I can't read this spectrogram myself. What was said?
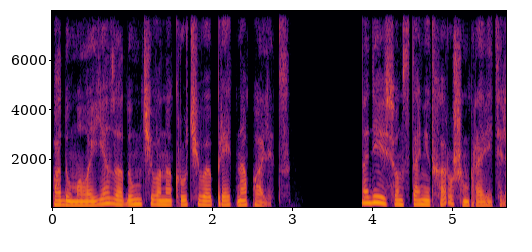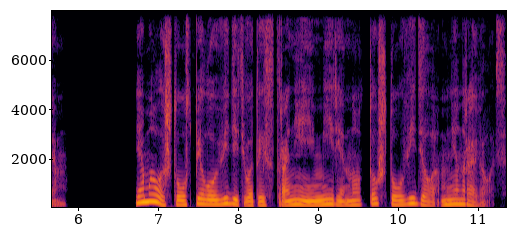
Подумала я, задумчиво накручивая прядь на палец — Надеюсь, он станет хорошим правителем. Я мало что успела увидеть в этой стране и мире, но то, что увидела, мне нравилось.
